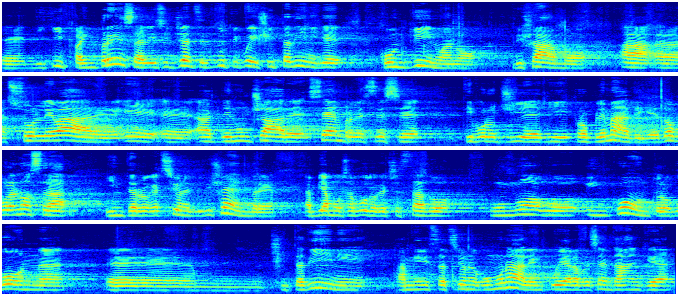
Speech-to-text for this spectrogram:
di chi fa impresa e le esigenze di tutti quei cittadini che continuano diciamo, a sollevare e a denunciare sempre le stesse tipologie di problematiche. Dopo la nostra interrogazione di dicembre, abbiamo saputo che c'è stato un nuovo incontro con eh, cittadini, amministrazione comunale in cui era presente anche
